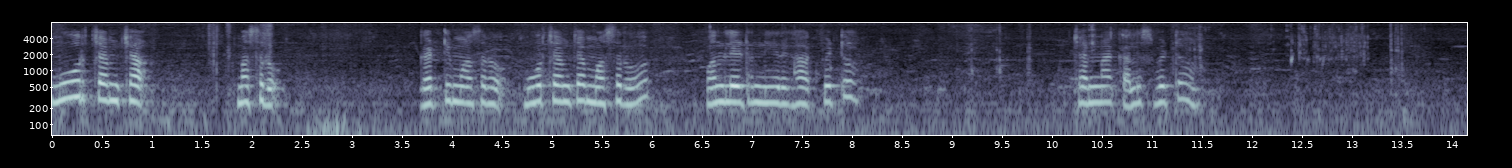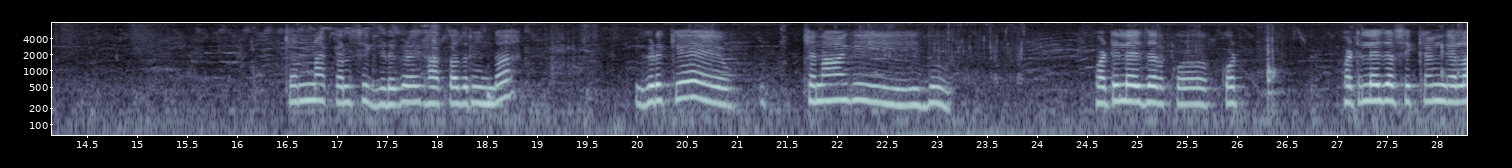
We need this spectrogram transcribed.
ಮೂರು ಚಮಚ ಮೊಸರು, ಗಟ್ಟಿ ಮೊಸರು, ಮೂರು ಚಮಚ ಮೊಸರು, ಒಂದು ಲೀಟ್ರ್ ನೀರಿಗೆ ಹಾಕಿಬಿಟ್ಟು ಚೆನ್ನಾಗಿ ಕಲಿಸ್ಬಿಟ್ಟು ಚೆನ್ನಾಗಿ ಕಲಸಿ ಗಿಡಗಳಿಗೆ ಹಾಕೋದ್ರಿಂದ ಗಿಡಕ್ಕೆ ಚೆನ್ನಾಗಿ ಇದು ಫರ್ಟಿಲೈಸರ್ ಕೊಟ್ಟು ಫರ್ಟಿಲೈಸರ್ ಸಿಕ್ಕಂಗೆಲ್ಲ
